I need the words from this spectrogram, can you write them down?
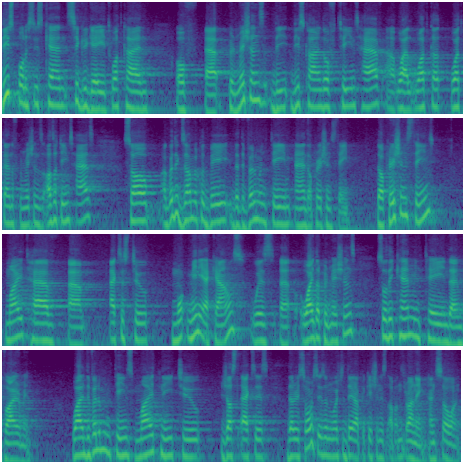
These policies can segregate what kind of uh, permissions the, these kind of teams have, uh, while what, what kind of permissions other teams has. So a good example could be the development team and operations team. The operations teams might have um, access to many accounts with uh, wider permissions so they can maintain the environment. While development teams might need to just access the resources on which their application is up and running and so on.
